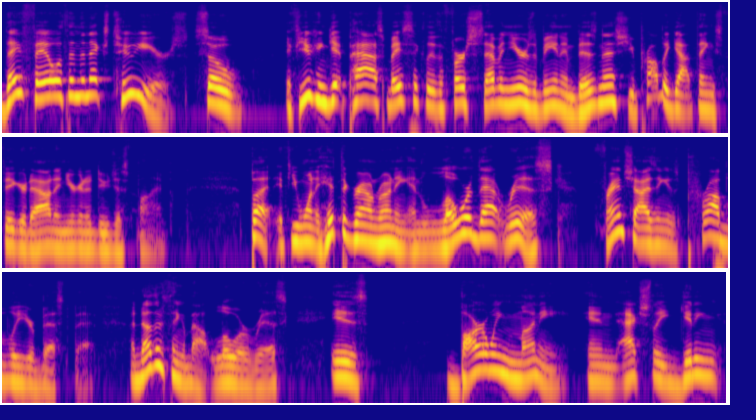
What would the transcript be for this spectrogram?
they fail within the next two years. So if you can get past basically the first seven years of being in business, you probably got things figured out and you're going to do just fine. But if you want to hit the ground running and lower that risk, franchising is probably your best bet. Another thing about lower risk is borrowing money and actually getting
